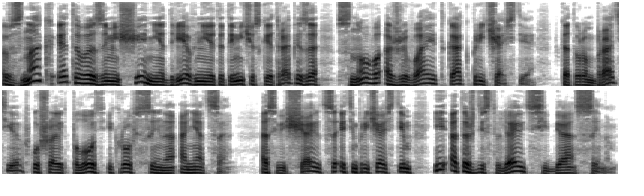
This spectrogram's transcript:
В знак этого замещения древняя тотемическая трапеза снова оживает как причастие, в котором братья вкушают плоть и кровь сына, а не отца, освящаются этим причастием и отождествляют себя сыном.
